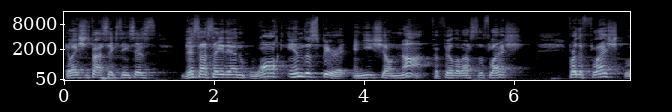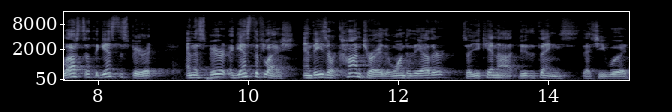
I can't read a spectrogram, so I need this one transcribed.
Galatians 5:16 says, "This I say then, walk in the spirit, and ye shall not fulfill the lust of the flesh. For the flesh lusteth against the spirit, and the spirit against the flesh, and these are contrary the one to the other, so ye cannot do the things that ye would."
